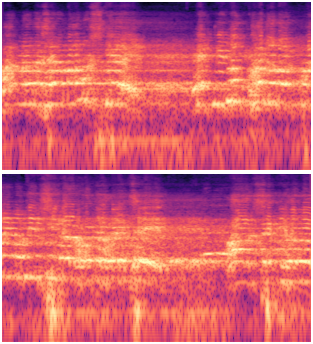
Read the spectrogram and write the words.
বাংলাদেশের মানুষকে একটি দুঃখজনক পরিণতির শিকার হতে হয়েছে। আর সেটি হলো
